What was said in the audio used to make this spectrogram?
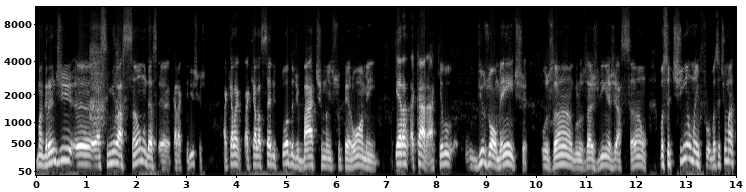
uma grande eh, assimilação dessas eh, características. Aquela, aquela série toda de Batman e Super-Homem, que era, cara, aquilo visualmente, os ângulos, as linhas de ação, você tinha uma você tinha uma,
